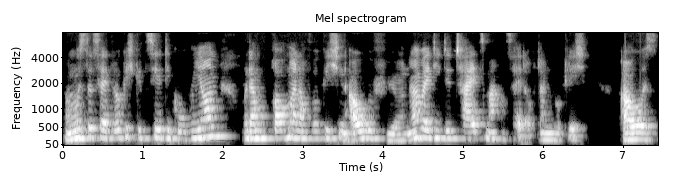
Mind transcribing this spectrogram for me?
Man muss das halt wirklich gezielt dekorieren und dann braucht man auch wirklich ein Auge für, ne? weil die Details machen es halt auch dann wirklich aus.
